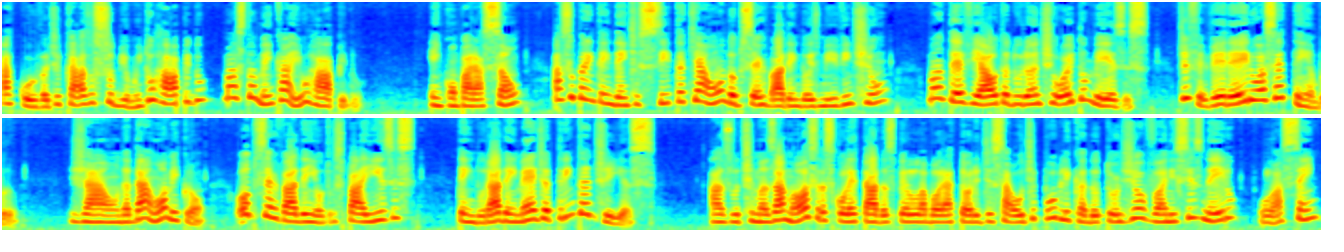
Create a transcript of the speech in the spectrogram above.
a curva de casos subiu muito rápido, mas também caiu rápido. Em comparação, a superintendente cita que a onda observada em 2021 manteve alta durante oito meses, de fevereiro a setembro. Já a onda da Omicron, observada em outros países, tem durado em média 30 dias. As últimas amostras coletadas pelo Laboratório de Saúde Pública Dr. Giovanni Cisneiro, o LACEN,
